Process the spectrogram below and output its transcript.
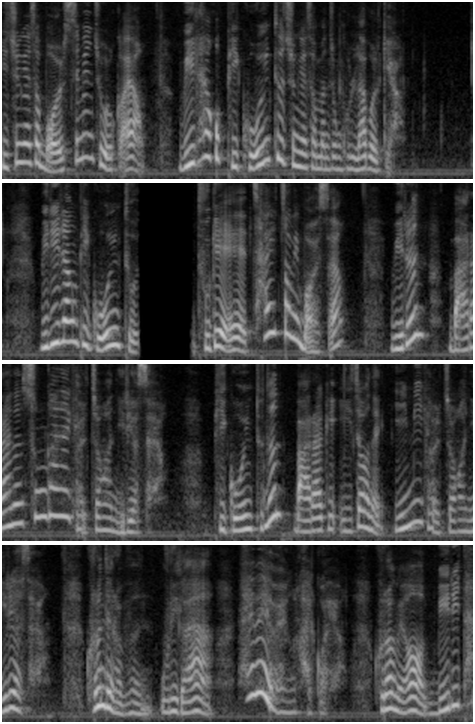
이 중에서 뭘 쓰면 좋을까요? will하고 be going to 중에서만 좀 골라볼게요. will이랑 be going to 두 개의 차이점이 뭐였어요? will은 말하는 순간에 결정한 일이었어요. be going to는 말하기 이전에 이미 결정한 일이었어요. 그런데 여러분, 우리가 해외여행을 갈 거예요. 그러면 미리 다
